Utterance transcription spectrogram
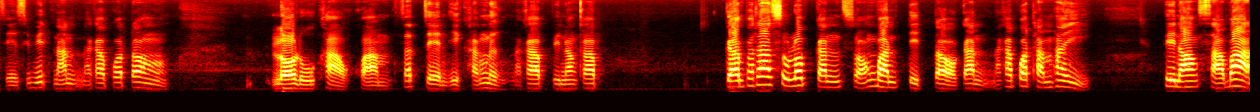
เสียชีวิตนั้นนะครับ ก็ต้อง รอรู้ข่าวความชัดเจนอีกครั้งหนึ่งนะครับพี่น้องครับ การประทะสู้รบกัน 2 วันติดต่อกันนะครับ ก็ทำให้พี่น้องชาวบ้าน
